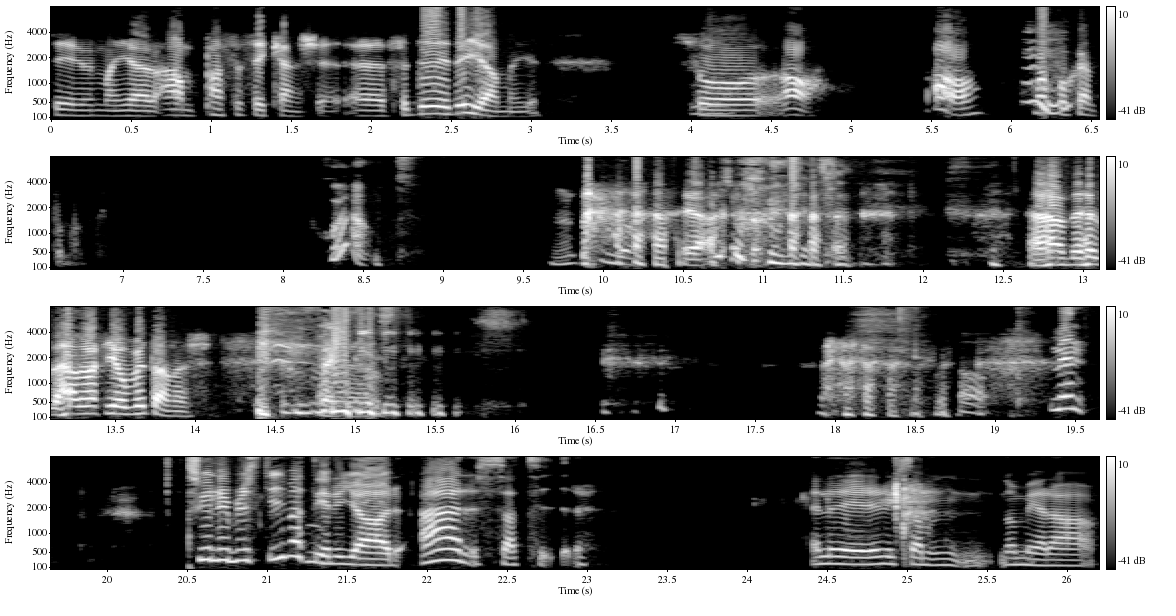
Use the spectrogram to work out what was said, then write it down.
se hur man gör, anpassa sig kanske. Uh, för det, det gör man ju. Så mm. ja, ja, man får mm. skämta om allt. Skönt! Mm. ja. Ja, det, det hade varit jobbigt annars. ja. Men skulle du beskriva att det du gör är satir? Eller är det liksom något mera,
